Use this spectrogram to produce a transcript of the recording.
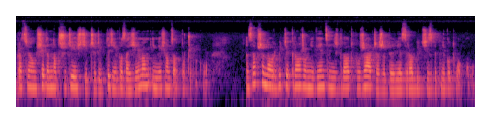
Pracują 7 na 30, czyli tydzień poza Ziemią i miesiąc odpoczynku. Zawsze na orbicie krążą nie więcej niż dwa odkurzacze, żeby nie zrobić zbytniego tłoku.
